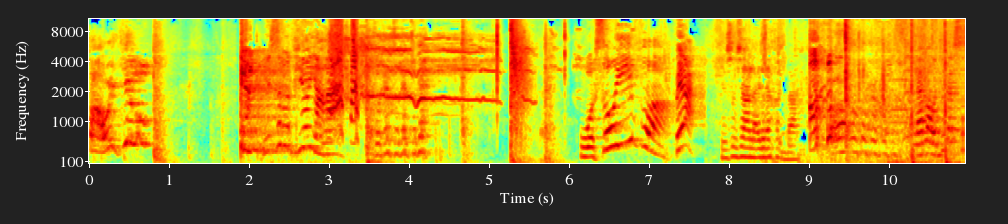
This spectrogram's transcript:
打回去喽！你是不是皮又痒了？走开，走开，走开。我收衣服，不要，你是不是想来点狠的？来吧，我就来收。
